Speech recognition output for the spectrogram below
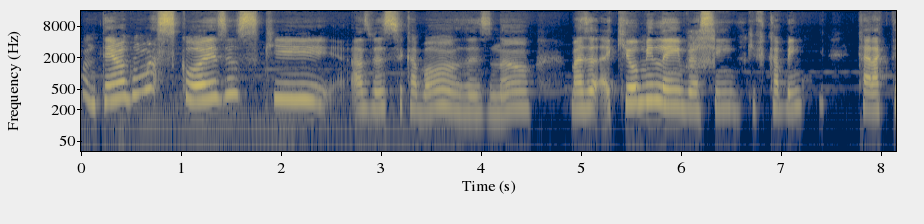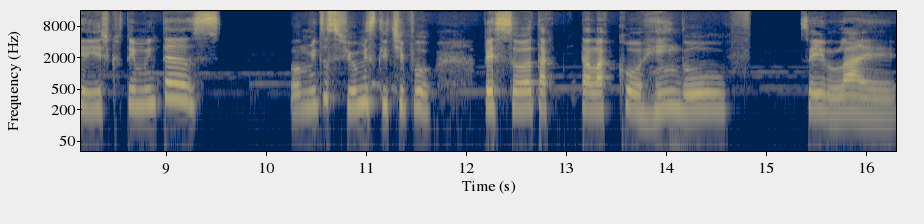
Mano, tem algumas coisas que às vezes fica bom, às vezes não. Mas é que eu me lembro, assim, que fica bem característico. Tem muitas. Muitos filmes que, tipo, a pessoa tá, tá lá correndo ou, sei lá, é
